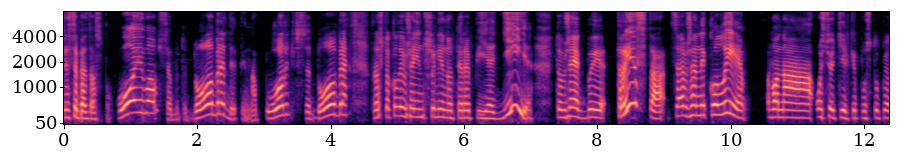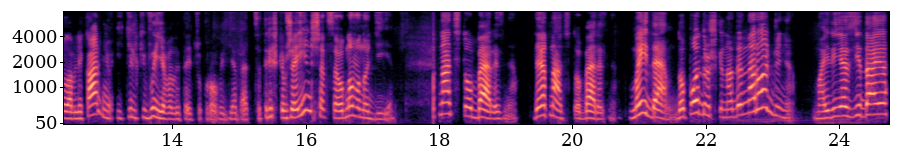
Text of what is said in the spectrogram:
Ти себе заспокоював, все буде добре, дитина поруч, все добре. Просто коли вже інсулінотерапія діє, то вже якби 300 це вже не коли вона ось от тільки поступила в лікарню і тільки виявили той цукровий діабет. Це трішки вже інше, все одно воно діє. 15 березня, 19 березня ми йдемо до подружки на день народження. Марія з'їдає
